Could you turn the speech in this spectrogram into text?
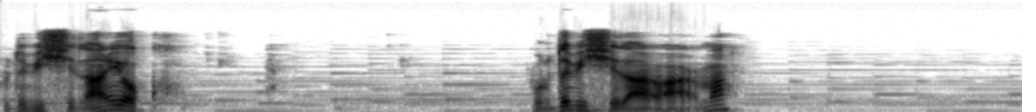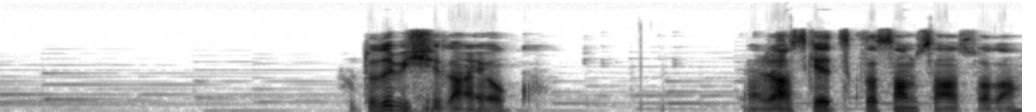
Burada bir şeyler yok. Burada bir şeyler var mı? Burada da bir şeyler yok. Yani rastgele tıklasam sağa sola.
